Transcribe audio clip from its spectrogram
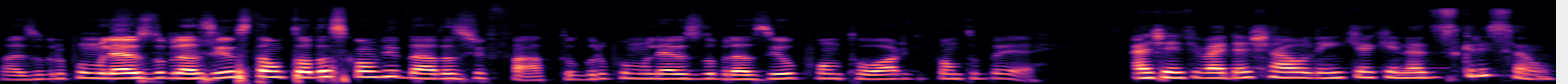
Mas o Grupo Mulheres do Brasil estão todas convidadas de fato. Grupo mulheresdobrasil.org.br. A gente vai deixar o link aqui na descrição.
